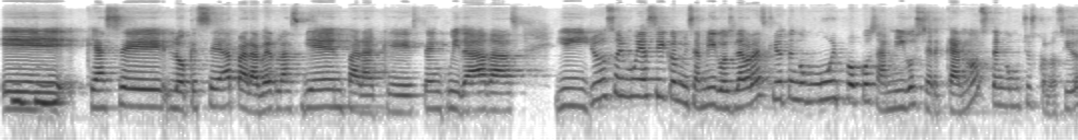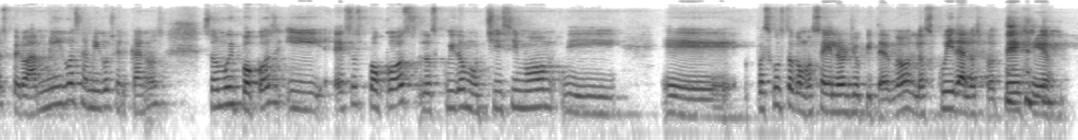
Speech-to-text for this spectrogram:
eh, que hace lo que sea para verlas bien, para que estén cuidadas. Y yo soy muy así con mis amigos. La verdad es que yo tengo muy pocos amigos cercanos, tengo muchos conocidos, pero amigos, amigos cercanos son muy pocos y esos pocos los cuido muchísimo y eh, pues justo como Sailor Jupiter, ¿no? Los cuida, los protege.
